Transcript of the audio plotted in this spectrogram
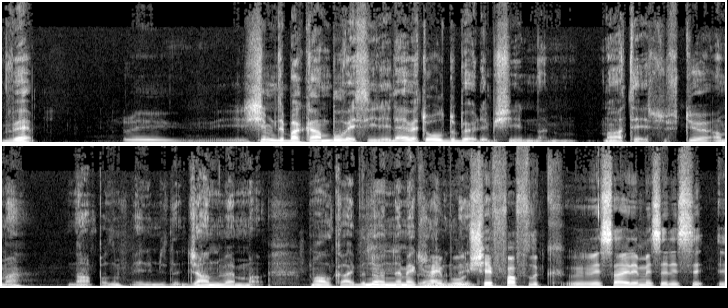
Ve e, şimdi bakan bu vesileyle evet oldu böyle bir şey ma teessüf diyor ama ne yapalım elimizde can ve ma mal kaybını önlemek yani zorundayız. Yani bu şeffaflık vesaire meselesi e,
